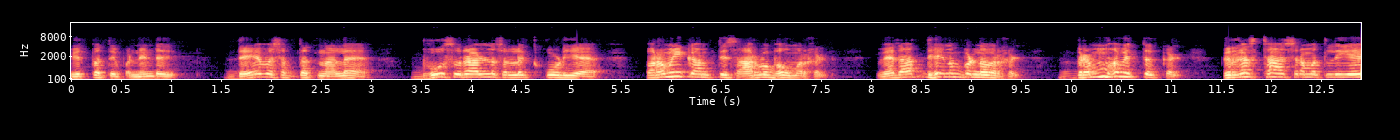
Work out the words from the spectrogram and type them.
விற்பத்தி பண்ணிண்டு தேவ சப்தத்தினால பூசுராள்னு சொல்லக்கூடிய பரமைகாந்தி சார்வபௌமர்கள் வேதாத்தியனம் பண்ணவர்கள் பிரம்ம வித்துக்கள் கிரகஸ்தாசிரமத்திலேயே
